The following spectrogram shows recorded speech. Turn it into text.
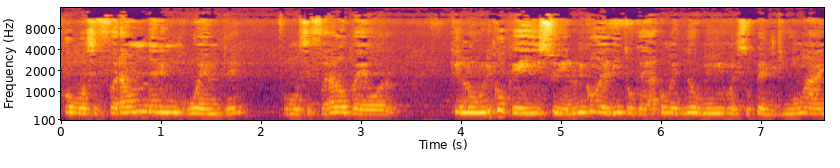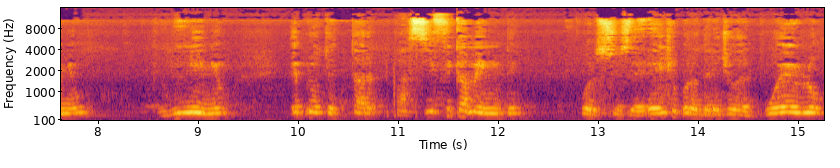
como si fuera un delincuente, como si fuera lo peor, que lo único que hizo y el único delito que ha cometido mi hijo en sus 21 años, un niño, es protestar pacíficamente por sus derechos, por los derechos del pueblo,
